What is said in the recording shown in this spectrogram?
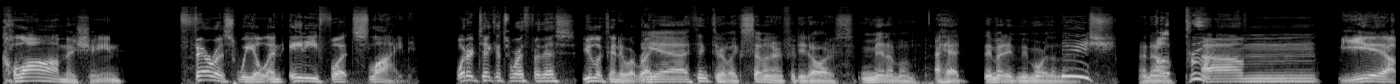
claw machine, Ferris wheel, and 80 foot slide. What are tickets worth for this? You looked into it, right? Yeah, I think they're like seven hundred fifty dollars minimum. Ahead. They might even be more than that. Yeesh. I know. Approved. Um, yeah.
